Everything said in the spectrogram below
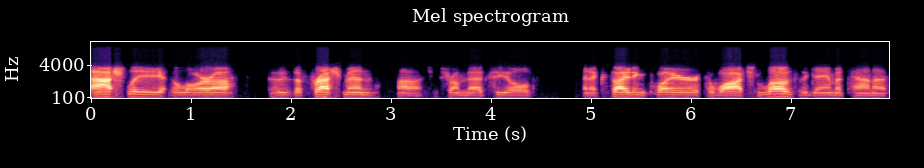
Ashley Zalora, who's a freshman. Uh, she's from Medfield, an exciting player to watch, loves the game of tennis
